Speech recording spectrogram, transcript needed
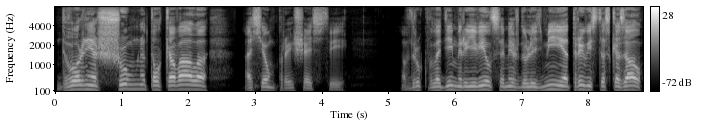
Дворня шумно толковала о сём происшествии. Вдруг Владимир явился между людьми и отрывисто сказал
